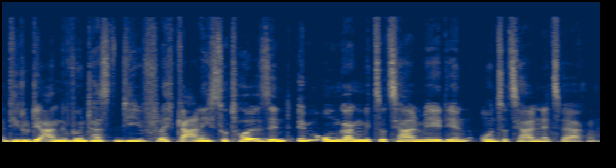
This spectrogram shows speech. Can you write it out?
die du dir angewöhnt hast, die vielleicht gar nicht so toll sind im Umgang mit sozialen Medien und sozialen Netzwerken.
